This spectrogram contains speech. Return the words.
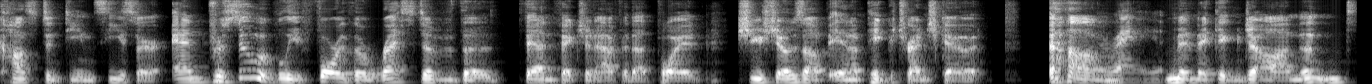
Constantine sees her, and presumably for the rest of the fan fiction after that point, she shows up in a pink trench coat, um, right. mimicking John. And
